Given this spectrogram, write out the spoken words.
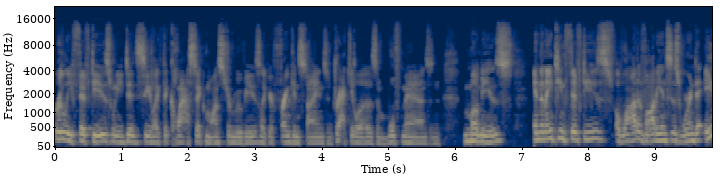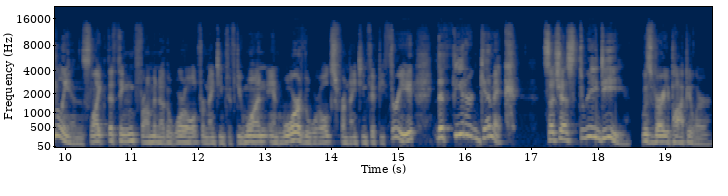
early 50s, when you did see like the classic monster movies, like your Frankensteins and Draculas and Wolfmans and Mummies. In the 1950s, a lot of audiences were into aliens, like The Thing from Another World from 1951 and War of the Worlds from 1953. The theater gimmick, such as 3D, was very popular.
